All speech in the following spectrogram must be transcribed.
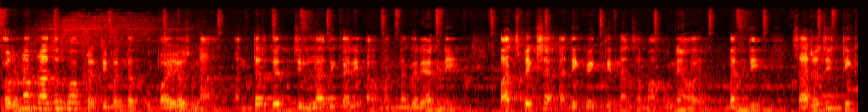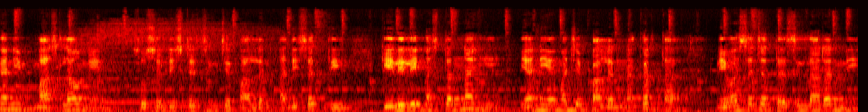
करोना प्रादुर्भाव प्रतिबंधक उपाययोजना अंतर्गत जिल्हाधिकारी अहमदनगर यांनी पाचपेक्षा अधिक व्यक्तींना जमा होण्यावर बंदी सार्वजनिक ठिकाणी मास्क लावणे सोशल डिस्टन्सिंगचे पालन आदी सक्ती केलेली असतानाही या नियमाचे पालन न करता निवासाच्या तहसीलदारांनी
